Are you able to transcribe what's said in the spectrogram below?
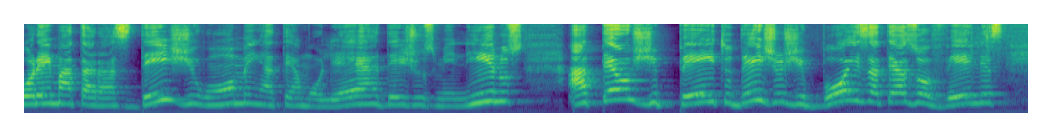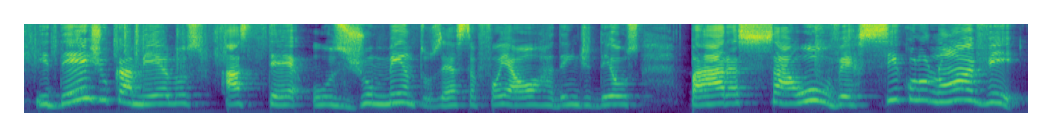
Porém, matarás desde o homem até a mulher, desde os meninos até os de peito, desde os de bois até as ovelhas, e desde os camelos até os jumentos. Esta foi a ordem de Deus para Saul. Versículo 9.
